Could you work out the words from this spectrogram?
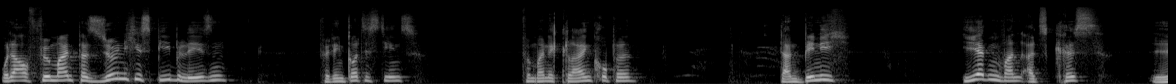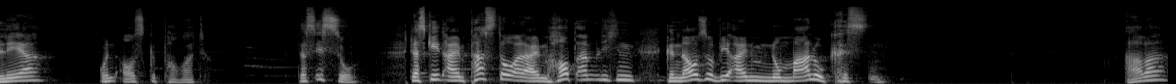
oder auch für mein persönliches Bibellesen, für den Gottesdienst, für meine Kleingruppe, dann bin ich irgendwann als Christ leer und ausgepowert. Das ist so. Das geht einem Pastor oder einem Hauptamtlichen genauso wie einem Normalo-Christen. Aber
